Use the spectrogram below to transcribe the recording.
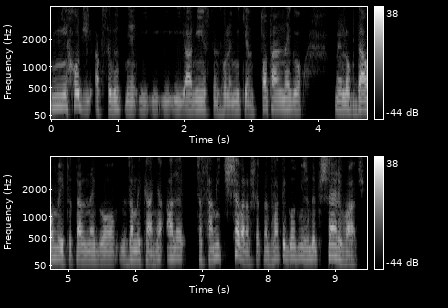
nie chodzi absolutnie i, i, i ja nie jestem zwolennikiem totalnego lockdownu i totalnego zamykania, ale czasami trzeba na przykład na dwa tygodnie, żeby przerwać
